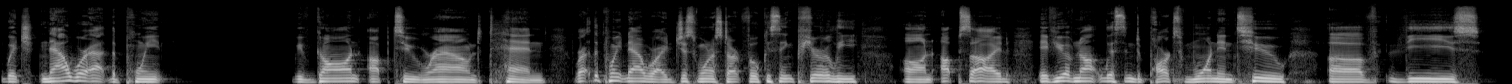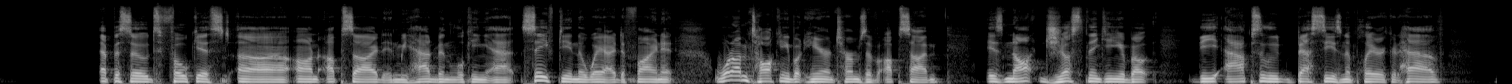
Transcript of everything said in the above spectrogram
which now we're at the point we've gone up to round 10. We're at the point now where I just want to start focusing purely on upside. If you have not listened to parts one and two of these episodes focused uh, on upside, and we had been looking at safety in the way I define it, what I'm talking about here in terms of upside is not just thinking about the absolute best season a player could have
